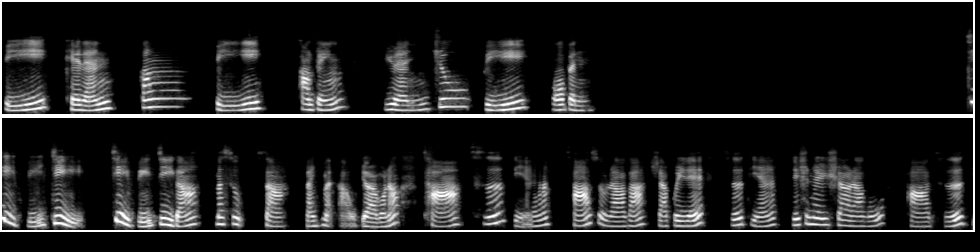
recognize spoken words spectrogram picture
笔，可人钢笔，旁针，圆珠笔，我本。 ကြည့်ပြီးကြည့်ကြည့်ပြီးကြည့်ကမှတ်စုစာလိုက်မှတ်တာကိုပြောတာပေါ့နော်查词典查ဆိုတာကရှာဖွေတဲ့词典 dictionary ရှာတာကို查词典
